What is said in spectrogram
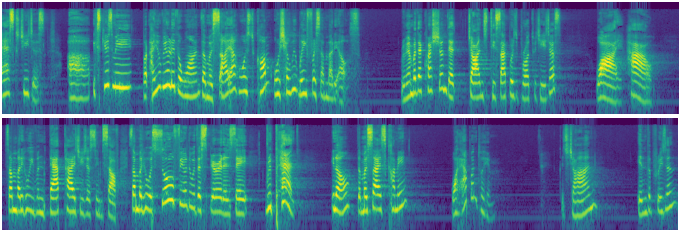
Ask Jesus, uh, Excuse me, but are you really the one, the Messiah who was to come, or shall we wait for somebody else? Remember that question that John's disciples brought to Jesus? Why? How? Somebody who even baptized Jesus himself, somebody who was so filled with the Spirit and say, repent, you know, the Messiah is coming. What happened to him? Because John, in the prison,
